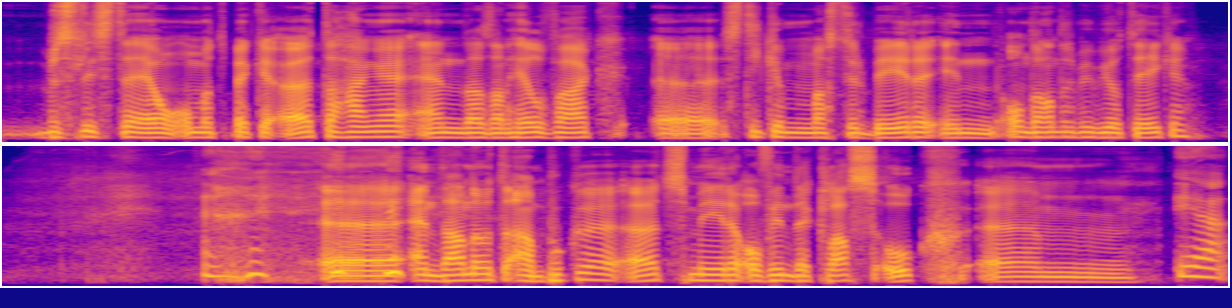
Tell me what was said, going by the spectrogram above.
beslist hij om- om het bekken uit te hangen. En dat is dan heel vaak eh, stiekem masturberen in onder andere bibliotheken. Eh, en dan ook aan boeken uitsmeren of in de klas ook. ehm, ja.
